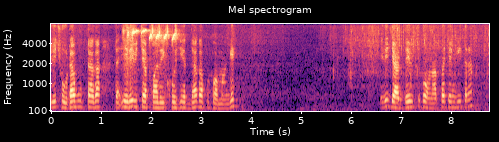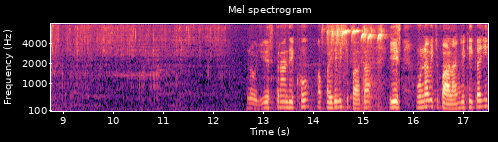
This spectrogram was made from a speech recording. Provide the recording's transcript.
ਇਹ ਛੋਟਾ ਬੂਟਾ ਦਾ ਤਾਂ ਇਹਦੇ ਵਿੱਚ ਆਪਾਂ ਦੇਖੋ ਇਹ ਅੱਧਾ ਕੱਪ ਪਾਵਾਂਗੇ। ਇਹਦੀ ਜੜ ਦੇ ਵਿੱਚ ਪਾਉਣਾ ਆਪਾਂ ਚੰਗੀ ਤਰ੍ਹਾਂ। ਲਓ ਜੀ, ਇਸ ਤਰ੍ਹਾਂ ਦੇਖੋ, ਆਪਾਂ ਇਹਦੇ ਵਿੱਚ ਪਾਤਾ। ਇਸ ਉਹਨਾਂ ਵਿੱਚ ਪਾ ਲਾਂਗੇ, ਠੀਕ ਆ ਜੀ?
